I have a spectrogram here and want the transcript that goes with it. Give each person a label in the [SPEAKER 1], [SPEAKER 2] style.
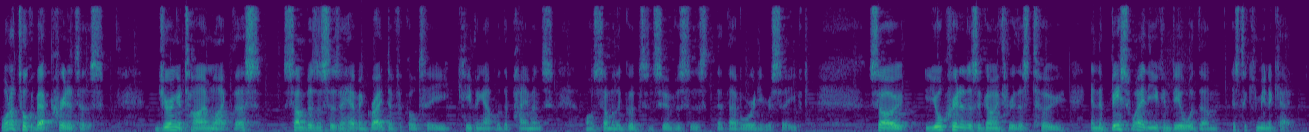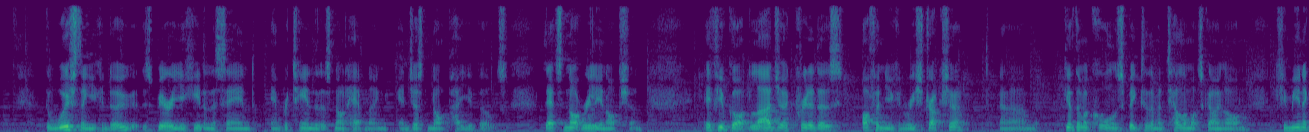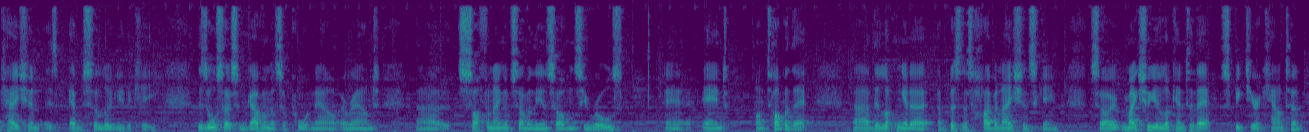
[SPEAKER 1] want to talk about creditors. During a time like this, some businesses are having great difficulty keeping up with the payments on some of the goods and services that they've already received. So your creditors are going through this too, and the best way that you can deal with them is to communicate. The worst thing you can do is bury your head in the sand and pretend that it's not happening and just not pay your bills. That's not really an option. If you've got larger creditors, often you can restructure, um, give them a call and speak to them and tell them what's going on. Communication is absolutely the key. There's also some government support now around uh, softening of some of the insolvency rules. and on top of that, uh, they're looking at a, a, business hibernation scheme. So make sure you look into that, speak to your accountant,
